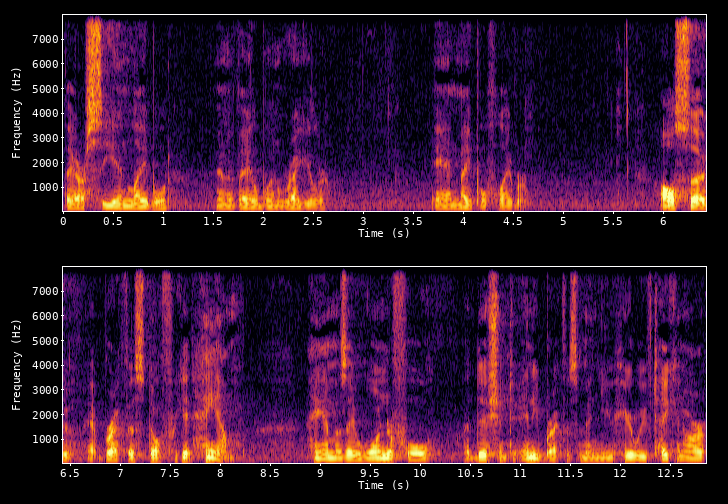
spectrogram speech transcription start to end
They are CN labeled and available in regular and maple flavor. Also at breakfast, don't forget ham. Ham is a wonderful addition to any breakfast menu. Here we've taken our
